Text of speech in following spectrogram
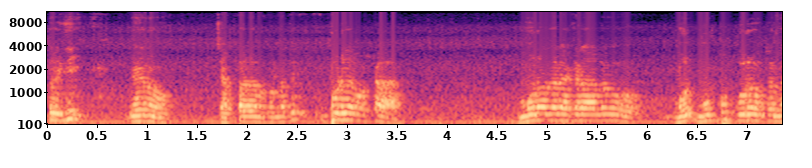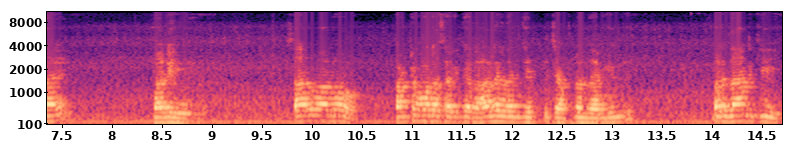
సో ఇది నేను చెప్పాలనుకున్నది. ఇప్పుడే ఒక మూడు వందల ఎకరాలు ము- ముంపు గురవుతున్నాయి మరి సార్వాలో పంట కూడా సరిగ్గా రాలేదని చెప్పి చెప్పడం జరిగింది. మరి దానికి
